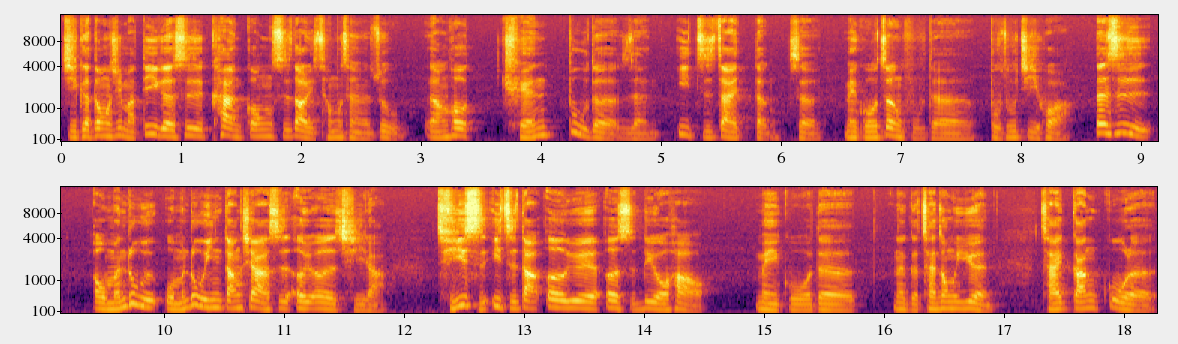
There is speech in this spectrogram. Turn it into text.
几个东西嘛，第一个是看公司到底撑不撑得住，然后。全部的人一直在等着美国政府的补助计划，但是我们录我们录音当下是二月二十七啦，其实一直到二月二十六号，美国的那个参众议院才刚过了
